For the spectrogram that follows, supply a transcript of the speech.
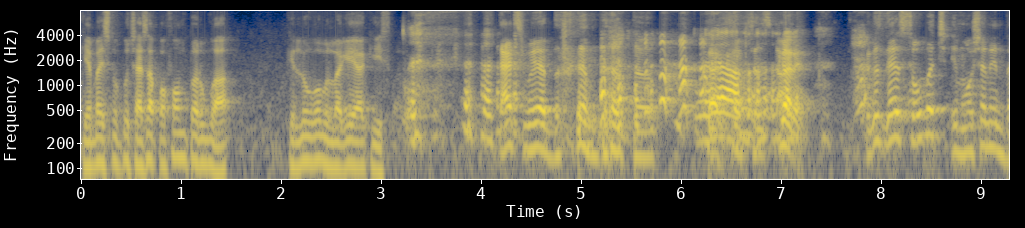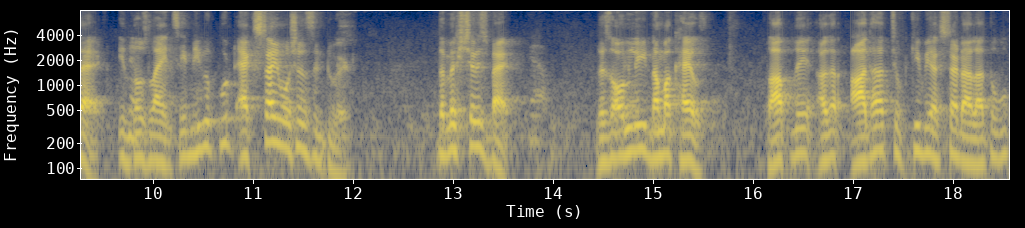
कि मैं इसमें कुछ ऐसा परफॉर्म करूँगा कि लोगों को लगेगा कि that's where Correct. because there's so much emotion in that in those lines. And if you put extra emotions the mixture is bad thus only नमक है उसमें तो आपने अगर आधा चुटकी भी एक्स्ट्रा डाला तो वो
